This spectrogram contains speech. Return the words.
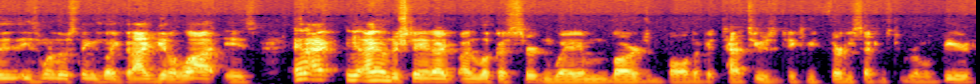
is one of those things like that I get a lot is, and I I understand I, I look a certain way. I'm large and bald. I get tattoos. It takes me 30 seconds to grow a beard.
